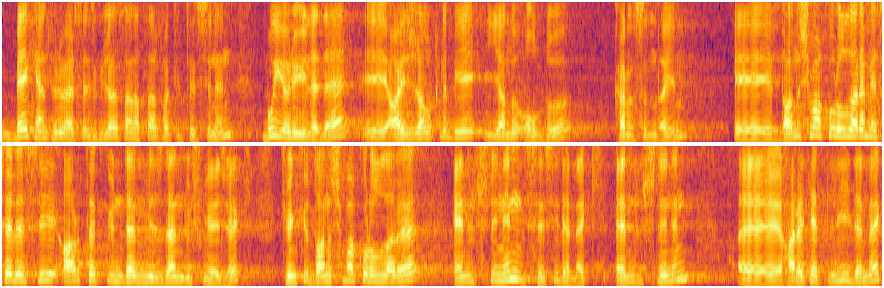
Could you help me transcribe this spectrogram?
Beykent Üniversitesi Güzel Sanatlar Fakültesi'nin bu yönüyle de e, ayrıcalıklı bir yanı olduğu kanısındayım. E, danışma kurulları meselesi artık gündemimizden düşmeyecek. Çünkü danışma kurulları endüstrinin sesi demek, endüstrinin hareketliliği demek,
